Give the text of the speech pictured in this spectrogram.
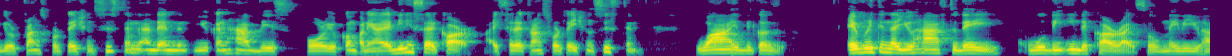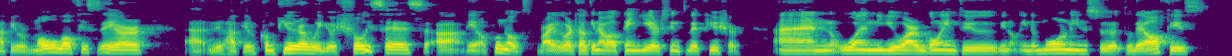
your transportation system, and then you can have this for your company. I didn't say a car; I said a transportation system why? Because everything that you have today will be in the car, right? So maybe you have your mobile office there, uh, you have your computer with your choices. Uh, you know, who knows, right? We're talking about 10 years into the future. And when you are going to, you know, in the mornings to, to the office,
